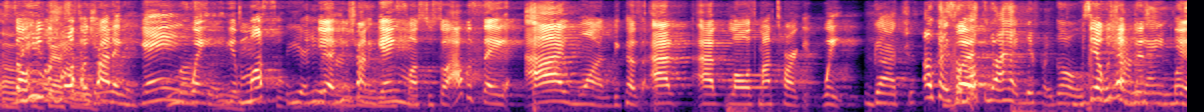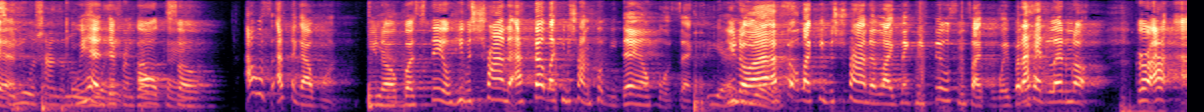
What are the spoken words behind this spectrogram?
um, So he was faster also trying to gain Muscle. weight, get muscle. Yeah, he was yeah, trying he was to trying to gain gain muscle. So I would say I won because I I lost my target weight. Gotcha. Okay, so But- both of y'all had different goals. Yeah, we had trying to this. gain muscle. Yeah, You was trying to lose we had weight. different goals. Okay. So I was. I think I won. You know, but still, he was trying to. I felt like he was trying to put me down for a second. Yeah, you know, I, I felt like he was trying to like make me feel some type of way. But I had to let him know, girl. I I,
